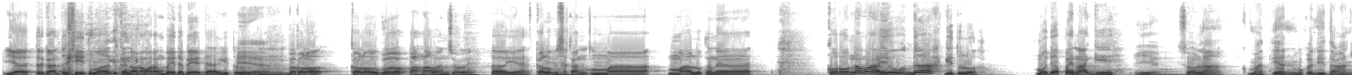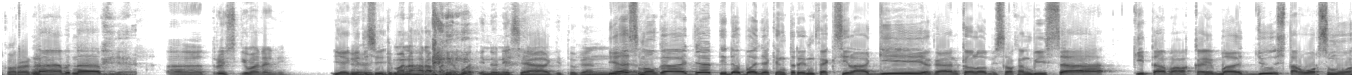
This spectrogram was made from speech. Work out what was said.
ya tergantung sih itu mah kan orang-orang beda-beda gitu loh. Iya. Hmm, Kalau kalau gue pahlawan soalnya. oh ya, kalau misalkan emak emak lu kena corona mah ya udah gitu loh. Mau diapain lagi? Iya. Soalnya kematian bukan di tangan corona. Nah, benar. Eh, terus gimana nih? Ya gitu Ya, sih. Gimana harapannya buat Indonesia gitu kan? Ya Biar- semoga aja tidak banyak yang terinfeksi lagi ya kan. Kalau misalkan bisa kita pakai baju Star Wars semua.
